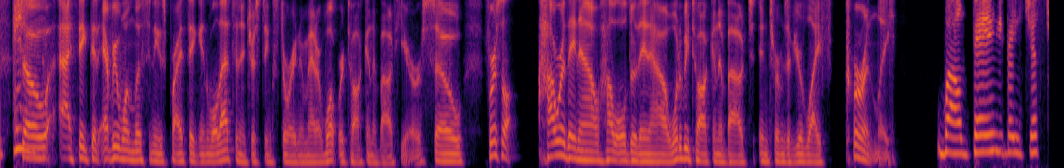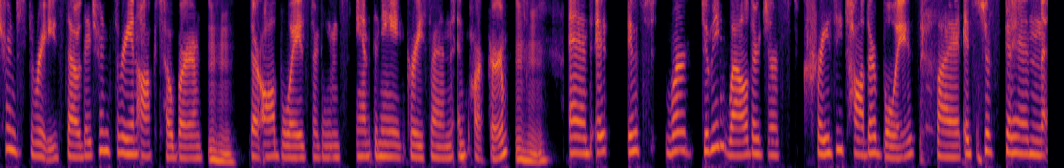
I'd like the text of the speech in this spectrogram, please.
so I think that everyone listening is probably thinking, well, that's an interesting story no matter what we're talking about here. So, first of all, how are they now? How old are they now? What are we talking about in terms of your life currently? Well, they they just turned three, so they turned three in October. Mm-hmm. They're all boys. Their names Anthony, Grayson, and Parker. Mm-hmm. And it it's we're doing well. They're just crazy toddler boys, but it's just been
